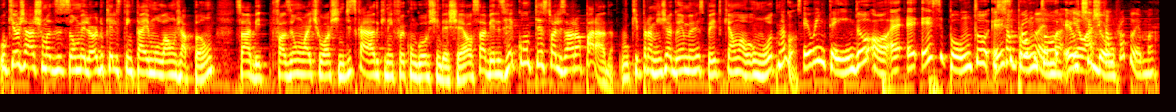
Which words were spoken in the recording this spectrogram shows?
O que eu já acho uma decisão melhor do que eles tentar emular um Japão, sabe? Fazer um whitewashing descarado que nem foi com Ghost in the Shell, sabe? Eles recontextualizaram a parada. O que pra mim já ganha meu respeito, que é uma- um outro negócio. Eu entendo, ó, é, é- esse ponto, Isso esse é um ponto problema. eu, te acho que é dou. um problema.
